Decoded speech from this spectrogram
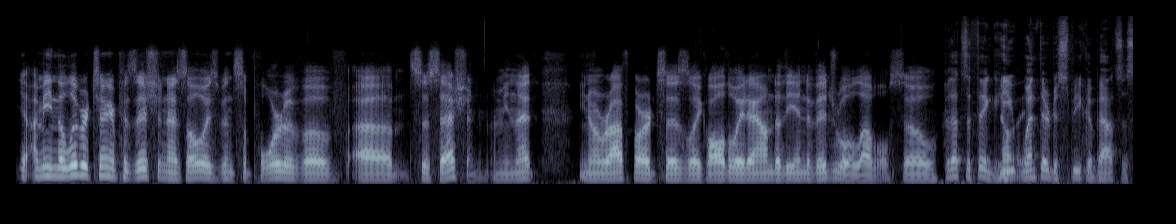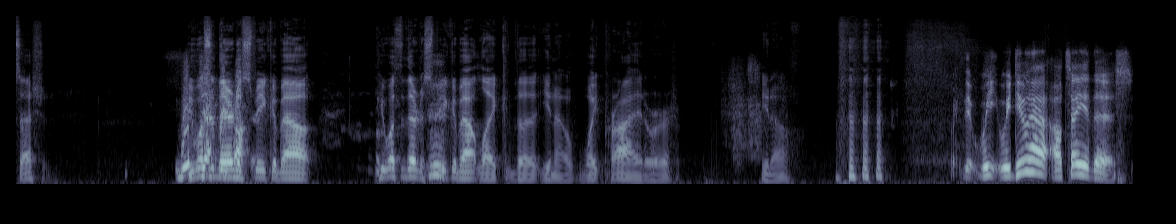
Yeah, I mean, the libertarian position has always been supportive of um, secession. I mean, that, you know, Rothbard says like all the way down to the individual level. So, But that's the thing. He No, went there to speak about secession. he wasn't Jeffrey there to speak about. He wasn't there to speak about like the you know white pride or, you know. we we do have. I'll tell you this:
